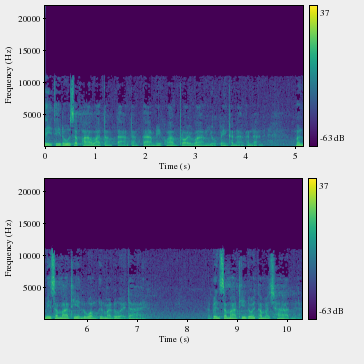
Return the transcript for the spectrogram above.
ติที่รู้สภาวะต่างๆ ต่าง ๆ มีความปล่อยวางอยู่เป็นขณะขณะมันมีสมาธิรวมขึ้นมาด้วยได้ เป็นสมาธิโดยธรรมชาติเนี่ย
